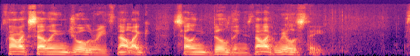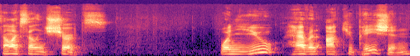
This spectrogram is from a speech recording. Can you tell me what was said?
It's not like selling jewelry. It's not like selling buildings. It's not like real estate. It's not like selling shirts. When you have an occupation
